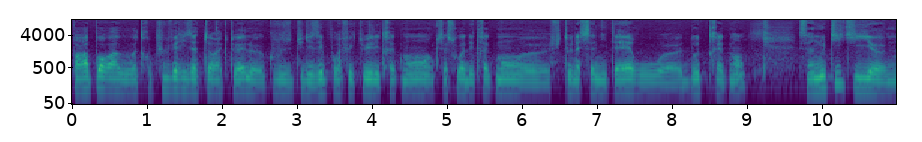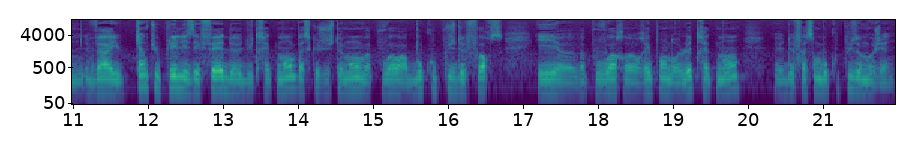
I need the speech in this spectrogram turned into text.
par rapport à votre pulvérisateur actuel euh, que vous utilisez pour effectuer les traitements, que ce soit des traitements euh, phytosanitaires ou euh, d'autres traitements. C'est un outil qui va quintupler les effets du traitement parce que justement on va pouvoir avoir beaucoup plus de force et va pouvoir répandre le traitement de façon beaucoup plus homogène.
